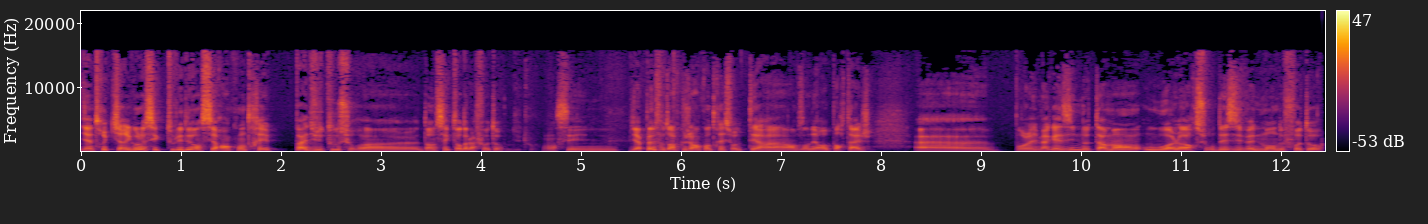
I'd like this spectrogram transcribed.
il y a un truc qui est rigolo, c'est que tous les deux, on s'est rencontrés pas du tout sur, dans le secteur de la photo. Il y a plein de photographes que j'ai rencontrés sur le terrain en faisant des reportages. Pour les magazines notamment, ou alors sur des événements de photos.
